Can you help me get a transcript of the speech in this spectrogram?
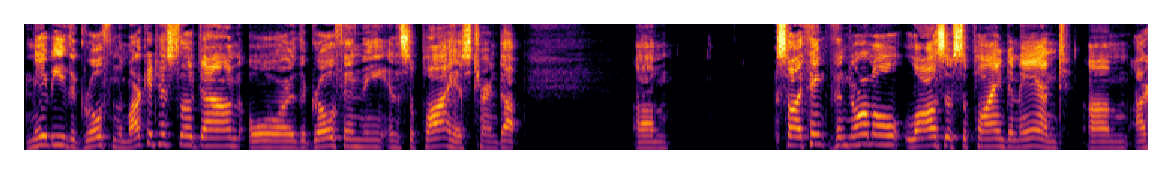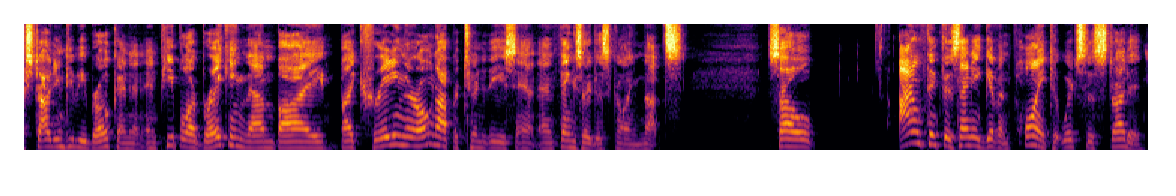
maybe the growth in the market has slowed down, or the growth in the in the supply has turned up. Um, so I think the normal laws of supply and demand um, are starting to be broken, and, and, people are breaking them by by creating their own opportunities, and, and things are just going nuts. So I don't think there's any given point at which this started.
